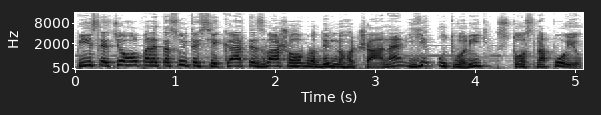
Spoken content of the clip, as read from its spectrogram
Після цього перетасуйте всі карти з вашого бродильного чана і утворіть стос напою.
